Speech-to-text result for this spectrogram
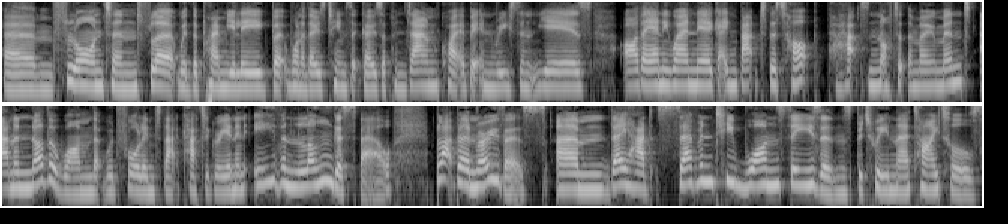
um, flaunt and flirt with the Premier League, but one of those teams that goes up and down quite a bit in recent years. Are they anywhere near getting back to the top? Perhaps not at the moment. And another one that would fall into that category in an even longer spell Blackburn Rovers. Um, they had 71 seasons between their titles,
